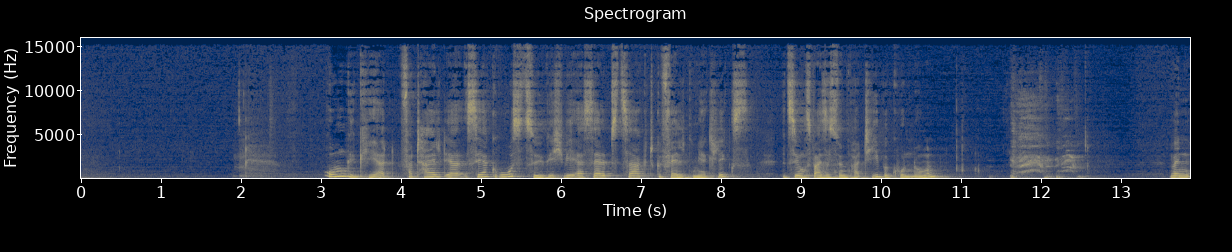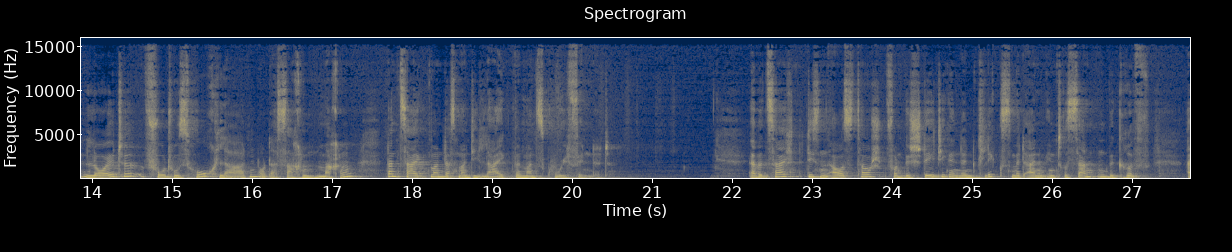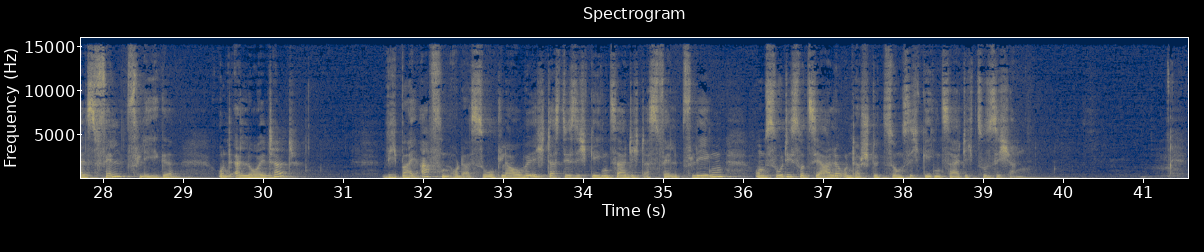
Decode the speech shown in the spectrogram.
Umgekehrt verteilt er sehr großzügig, wie er selbst sagt, gefällt mir Klicks bzw. Sympathiebekundungen. Wenn Leute Fotos hochladen oder Sachen machen, dann zeigt man, dass man die liked, wenn man es cool findet. Er bezeichnet diesen Austausch von bestätigenden Klicks mit einem interessanten Begriff als Fellpflege und erläutert, wie bei Affen oder so, glaube ich, dass die sich gegenseitig das Fell pflegen, um so die soziale Unterstützung sich gegenseitig zu sichern.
